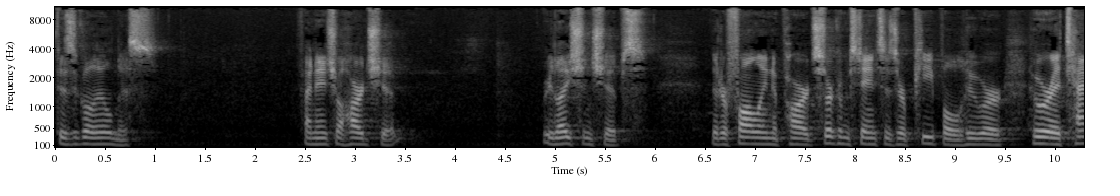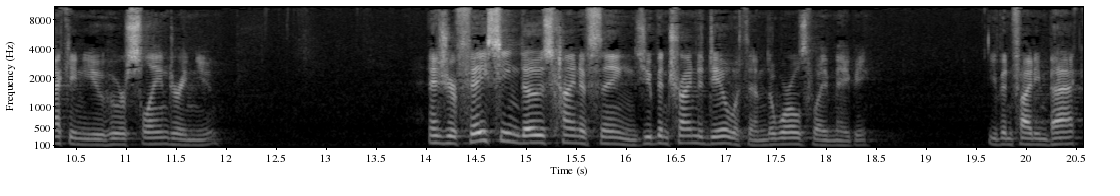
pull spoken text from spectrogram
physical illness, financial hardship, relationships that are falling apart, circumstances or people who are, who are attacking you, who are slandering you. As you're facing those kind of things, you've been trying to deal with them the world's way, maybe. You've been fighting back.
